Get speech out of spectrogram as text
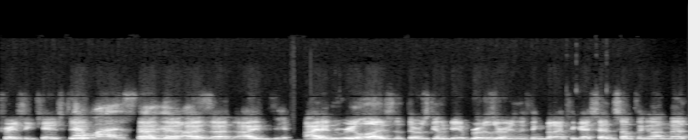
crazy case too. That was. Uh, was. I, I, I didn't realize that there was going to be a bruise or anything, but I think I said something on the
